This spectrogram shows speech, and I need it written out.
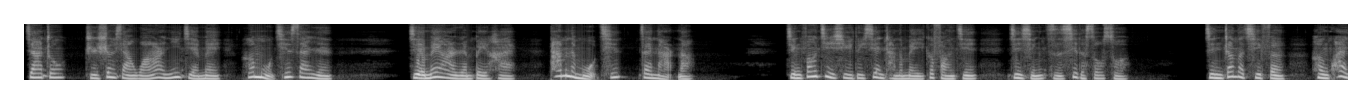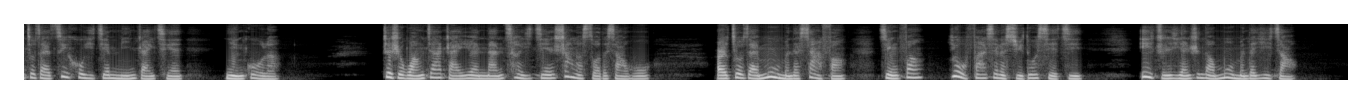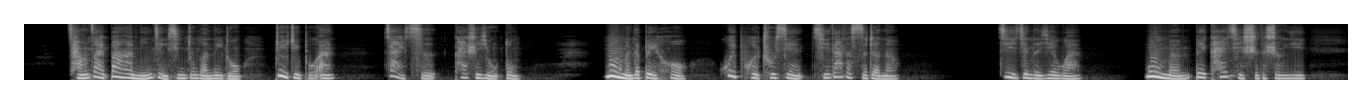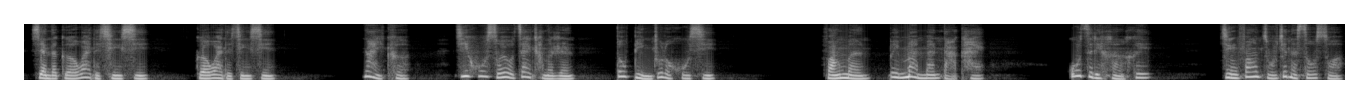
家中。只剩下王二妮姐妹和母亲三人，姐妹二人被害，他们的母亲在哪儿呢？警方继续对现场的每一个房间进行仔细的搜索，紧张的气氛很快就在最后一间民宅前凝固了。这是王家宅院南侧一间上了锁的小屋，而就在木门的下方，警方又发现了许多血迹。一直延伸到木门的一角，藏在办案民警心中的那种惴惴不安再次开始涌动。木门的背后会不会出现其他的死者呢？寂静的夜晚，木门被开启时的声音显得格外的清晰，格外的惊心。那一刻，几乎所有在场的人都屏住了呼吸。房门。被慢慢打开，屋子里很黑。警方逐渐的搜索，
